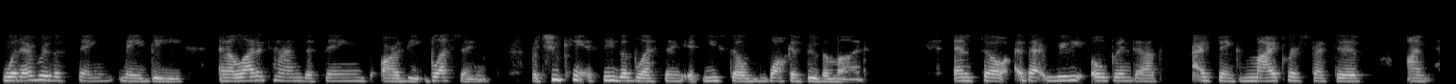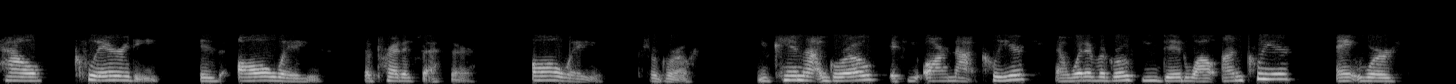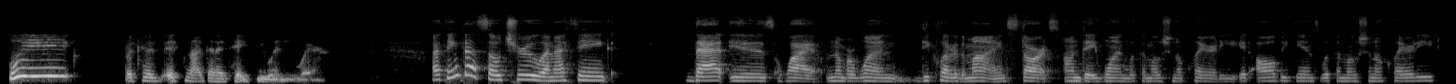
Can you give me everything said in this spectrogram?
whatever the thing may be. And a lot of times the things are the blessings, but you can't see the blessing if you're still walking through the mud. And so that really opened up, I think, my perspective on how clarity is always the predecessor, always for growth. You cannot grow if you are not clear, and whatever growth you did while unclear ain't worth bleep because it's not going to take you anywhere. I think that's so true. And I think that is why, number one, declutter the mind starts on day one with emotional clarity. It all begins with emotional clarity.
